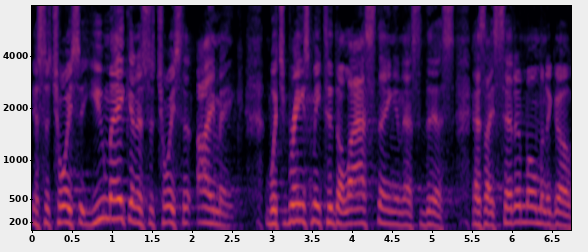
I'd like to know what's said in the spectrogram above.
It's a choice that you make, and it's a choice that I make. Which brings me to the last thing, and that's this. As I said a moment ago,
